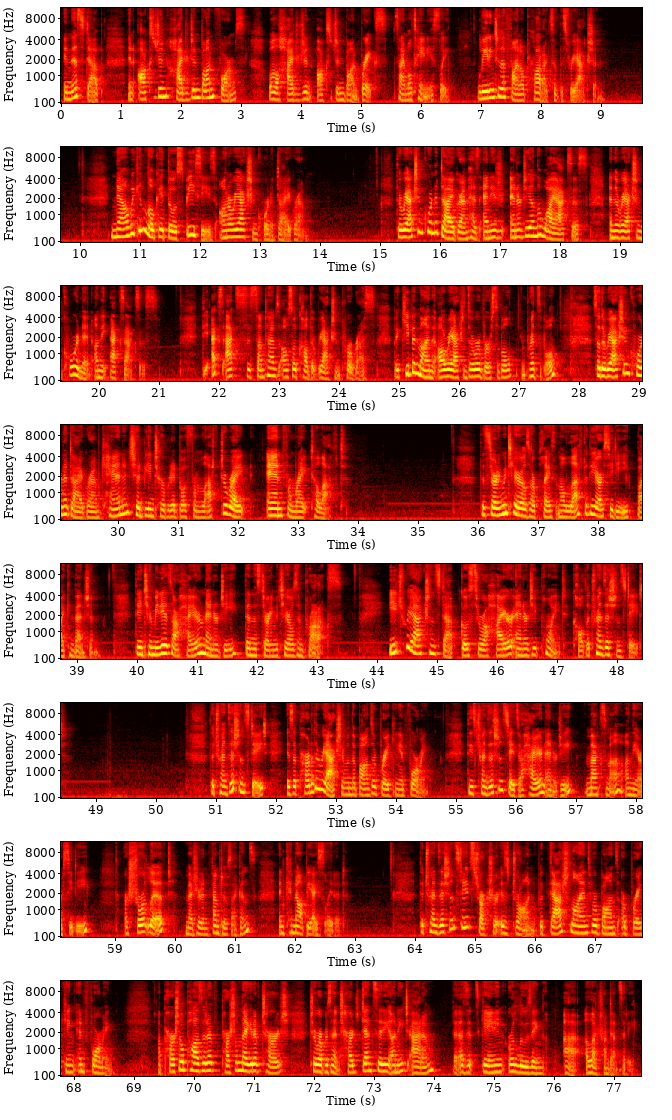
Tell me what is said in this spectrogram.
In this step, an oxygen-hydrogen bond forms while a hydrogen-oxygen bond breaks simultaneously, leading to the final products of this reaction. Now we can locate those species on a reaction coordinate diagram. The reaction coordinate diagram has energy on the y-axis and the reaction coordinate on the x-axis. The x-axis is sometimes also called the reaction progress, but keep in mind that all reactions are reversible in principle, so the reaction coordinate diagram can and should be interpreted both from left to right and from right to left. The starting materials are placed on the left of the RCD by convention. The intermediates are higher in energy than the starting materials and products. Each reaction step goes through a higher energy point called the transition state. The transition state is a part of the reaction when the bonds are breaking and forming. These transition states are higher in energy, maxima on the RCD, are short-lived, measured in femtoseconds, and cannot be isolated. The transition state structure is drawn with dashed lines where bonds are breaking and forming. A partial positive, partial negative charge to represent charge density on each atom as it's gaining or losing uh, electron density.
